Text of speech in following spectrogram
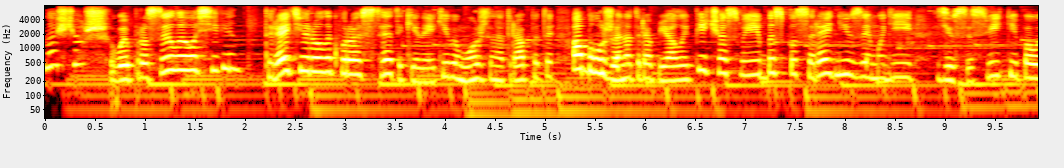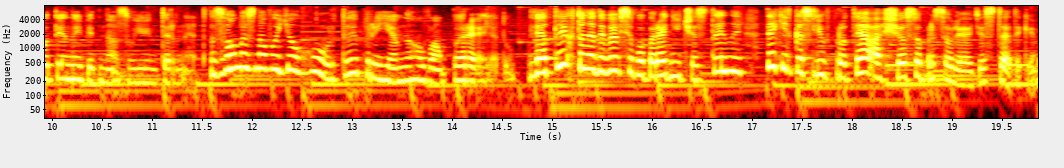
Ну що ж, ви просили ось і він. Третій ролик про естетики, на які ви можете натрапити або вже натрапляли під час своєї безпосередньої взаємодії зі всесвітньою павутиною під назвою інтернет. З вами знову йогурт і приємного вам перегляду. Для тих, хто не дивився попередні частини, декілька слів про те, а що себе представляють естетики.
